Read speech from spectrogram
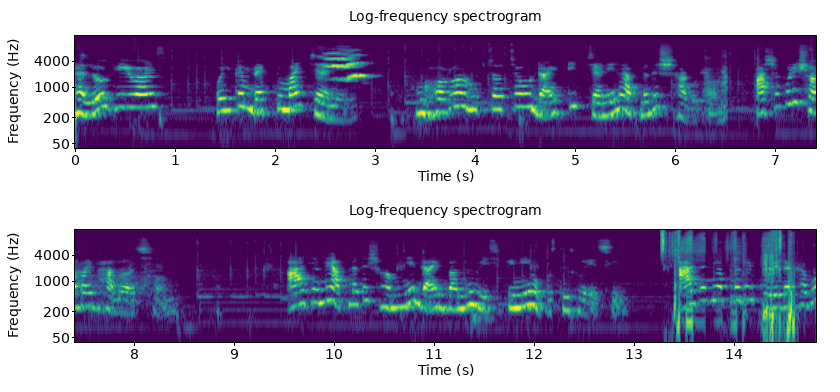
Hello viewers welcome back to my channel ঘরোয়া রূপচর্চা ও ডায়েট টিপ চ্যানেলে আপনাদের স্বাগতম। আশা করি সবাই ভালো আছেন। আজ আমি আপনাদের সামনে ডায়েট বান্ধব রেসিপি নিয়ে উপস্থিত হয়েছি। আজ আমি আপনাদের করে দেখাবো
